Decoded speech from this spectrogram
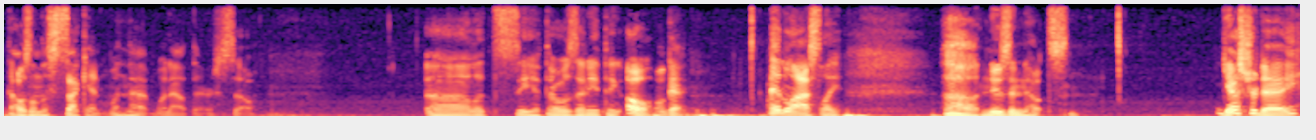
that was on the second when that went out there. So uh, let's see if there was anything. Oh, okay. And lastly, uh, news and notes yesterday,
